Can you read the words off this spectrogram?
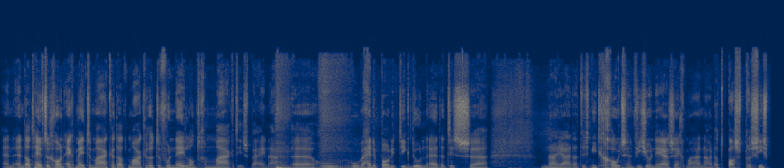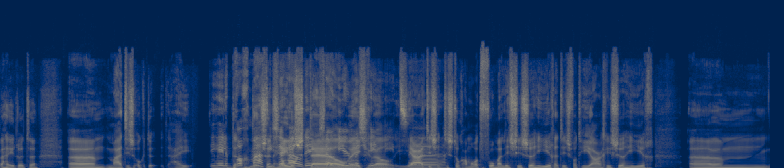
En, en dat heeft er gewoon echt mee te maken dat Mark Rutte voor Nederland gemaakt is bijna. Eh, hoe, hoe wij de politiek doen, hè, dat is... nou ja, dat is niet groots en visionair, zeg maar. Nou, dat past precies bij Rutte. Ehm, maar het is ook de... Hij, Die hele de- pragmatische hele houding stijl, zou hier weet misschien je wel. niet... ja, het is, eh, het is toch allemaal wat formalistischer hier. Het is wat hiërarchischer hier. Ehm,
